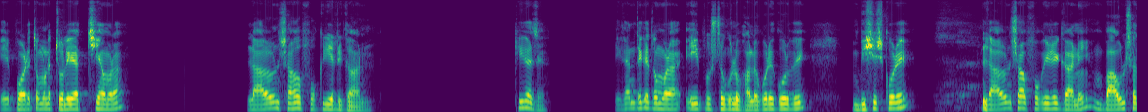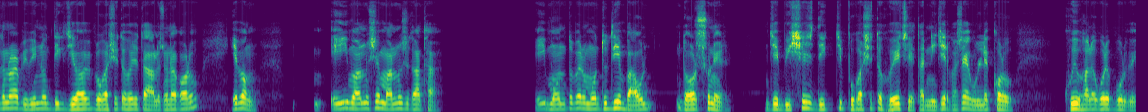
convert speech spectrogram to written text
এরপরে তোমরা চলে যাচ্ছি আমরা লালন শাহ ফকিরের গান, ঠিক আছে? এখান থেকে তোমরা এই প্রশ্নগুলো ভালো করে করবে। বিশেষ করে লালন শাহ ফকিরের গানে বাউল সাধনার বিভিন্ন দিক যেভাবে প্রকাশিত হয়েছে তা আলোচনা করো এবং এই মানুষে মানুষ গাঁথা এই মন্তব্যের মধ্য দিয়ে বাউল দর্শনের যে বিশেষ দিকটি প্রকাশিত হয়েছে তার নিজের ভাষায় উল্লেখ করো, খুবই ভালো করে পড়বে।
